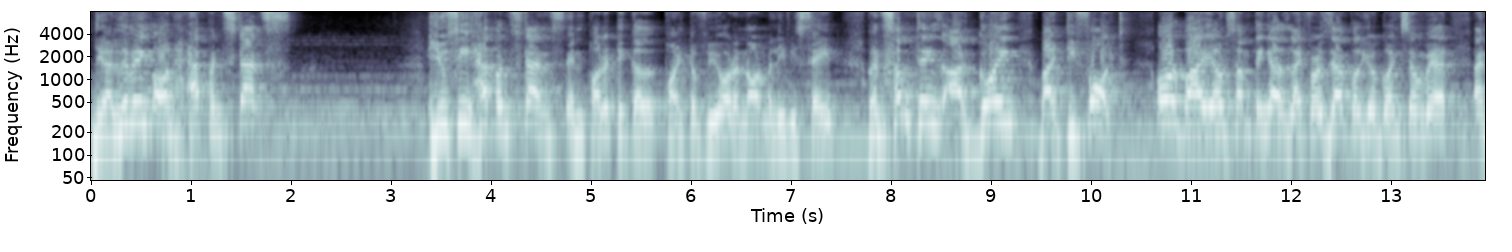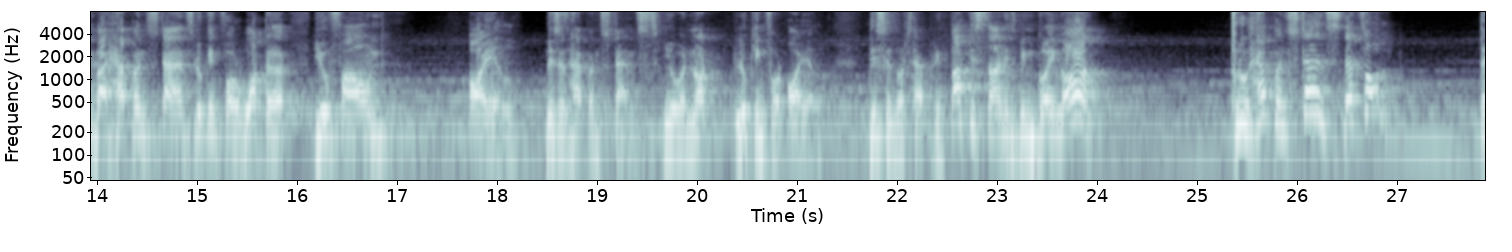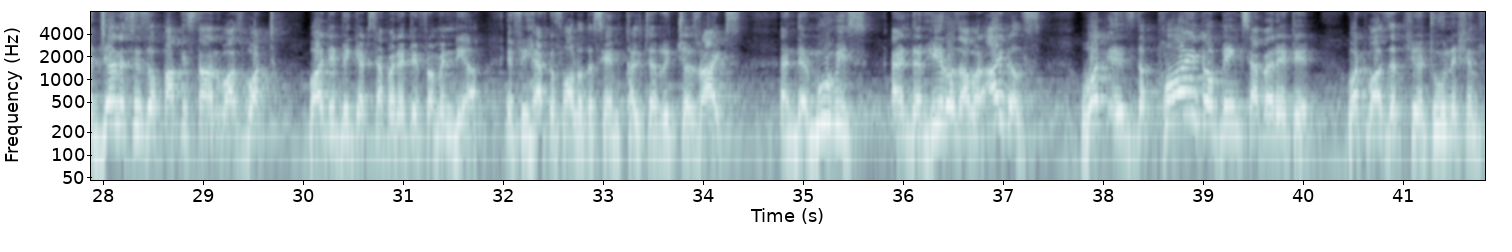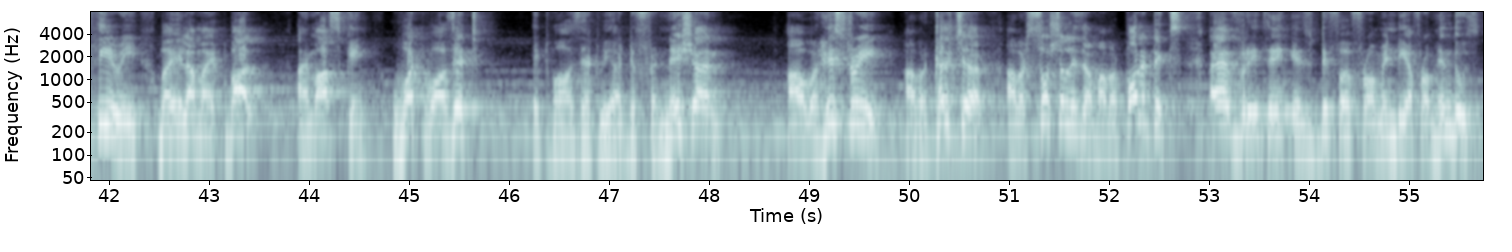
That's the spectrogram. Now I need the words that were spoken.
They are living on happenstance. You see happenstance in political point of view, or normally we say it, when some things are going by default or by something else. Like for example, you're going somewhere and by happenstance looking for water, you found oil. This is happenstance. You were not looking for oil. This is what's happening. Pakistan has been going on through happenstance. That's all. The genesis of Pakistan was what? Why did we get separated from India if we have to follow the same culture, rituals, rites, and their movies and their heroes, our idols? What is the point of being separated? What was the two nation theory by Allama Iqbal? I'm asking, what was it? It was that we are different nation. Our history, our culture, our socialism, our politics, everything is differ from India, from Hindus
